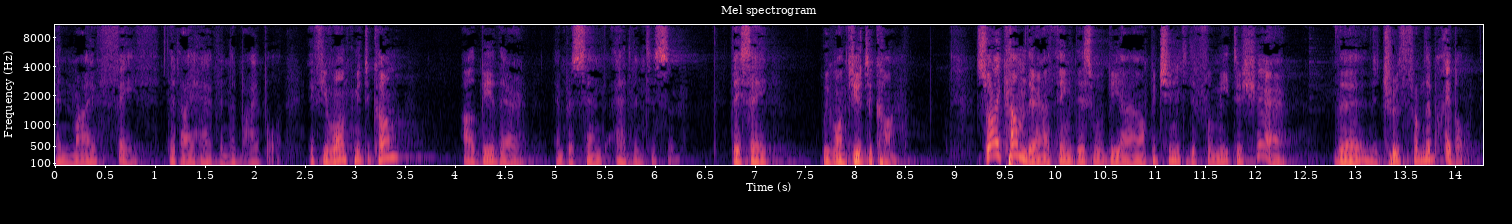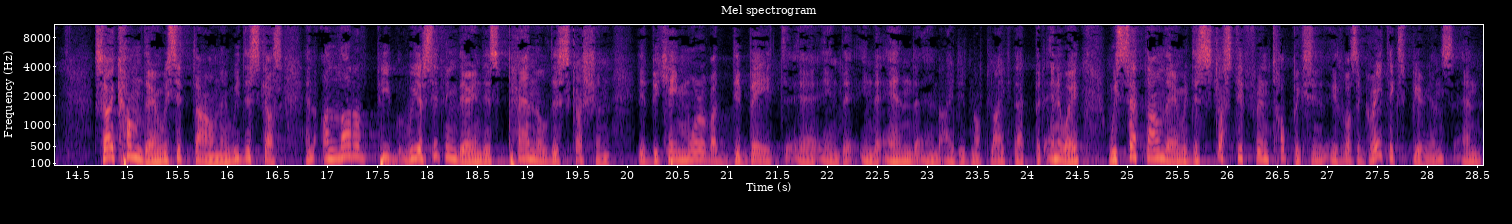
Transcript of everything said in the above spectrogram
and my faith that I have in the Bible. If you want me to come, I'll be there and present Adventism. They say, we want you to come. So I come there and I think this will be an opportunity for me to share the, the truth from the Bible. So I come there and we sit down and we discuss. And a lot of people, we are sitting there in this panel discussion. It became more of a debate uh, in, the, in the end, and I did not like that. But anyway, we sat down there and we discussed different topics. It was a great experience. And,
